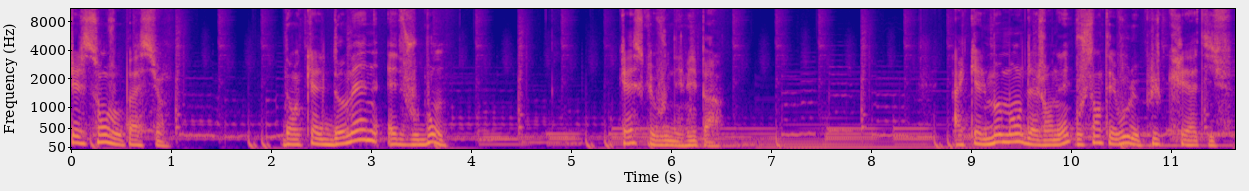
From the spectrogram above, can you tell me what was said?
Quelles sont vos passions? Dans quel domaine êtes-vous bon? Qu'est-ce que vous n'aimez pas? À quel moment de la journée vous sentez-vous le plus créatif?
